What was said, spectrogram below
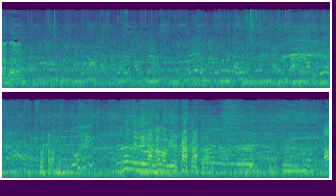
mất nữa Vui มเกิน เจอกันขึ้นมาละเดี๋ยวจะรีบเลยอ๋อ โอ้โหเลยตายตายมั้งเหรอ ด้วย มึงอย่าลืมอ่ะครับบางที เอ้า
